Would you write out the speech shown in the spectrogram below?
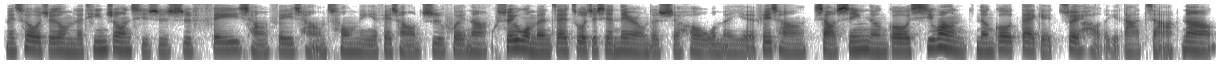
没错，我觉得我们的听众其实是非常非常聪明，也非常有智慧。那所以我们在做这些内容的时候，我们也非常小心，能够希望能够带给最好的给大家。那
